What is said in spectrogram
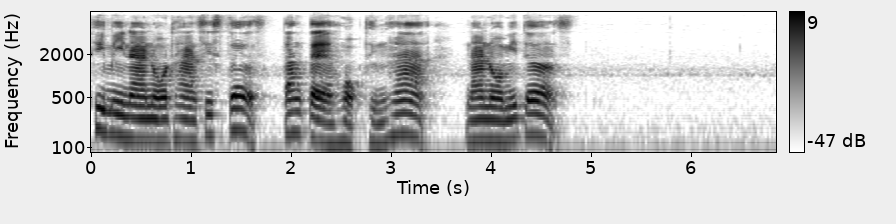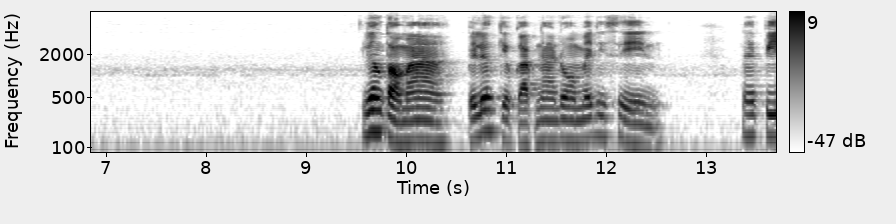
ที่มี nanotransistor ตั้งแต่ 6 ถึง 5 นาโนมิเตอร์ เรื่องต่อมาเป็นเรื่องเกี่ยวกับ nanomedicine ในปี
